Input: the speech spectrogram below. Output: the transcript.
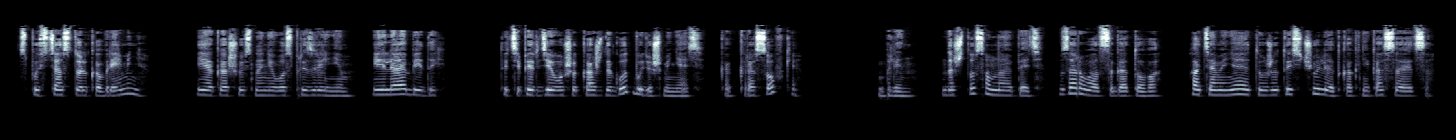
Спустя столько времени? Я кашусь на него с презрением или обидой. Ты теперь девушек каждый год будешь менять, как кроссовки? Блин, да что со мной опять? Взорваться готова. Хотя меня это уже тысячу лет как не касается.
